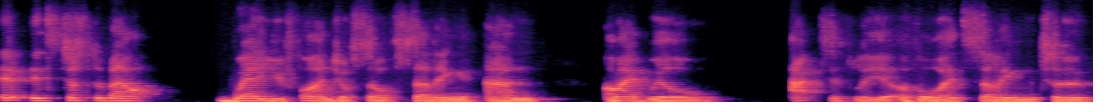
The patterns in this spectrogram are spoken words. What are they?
it, it's just about where you find yourself selling, and I will actively avoid selling to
